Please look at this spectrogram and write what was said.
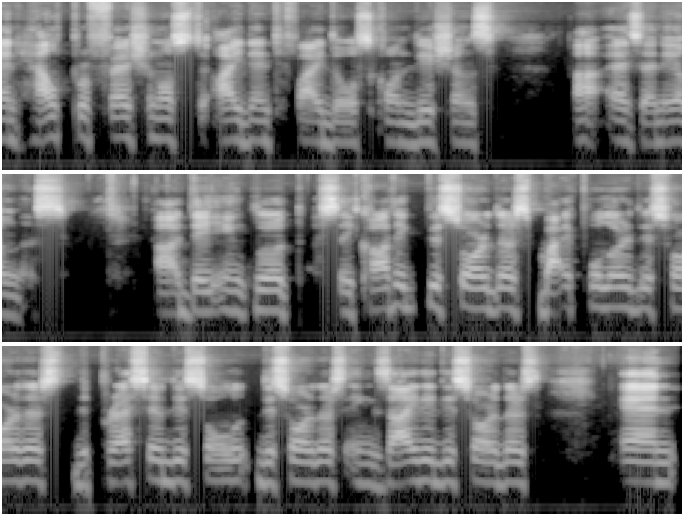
and help professionals to identify those conditions uh, as an illness. Uh, they include psychotic disorders, bipolar disorders, depressive disorders, anxiety disorders, and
